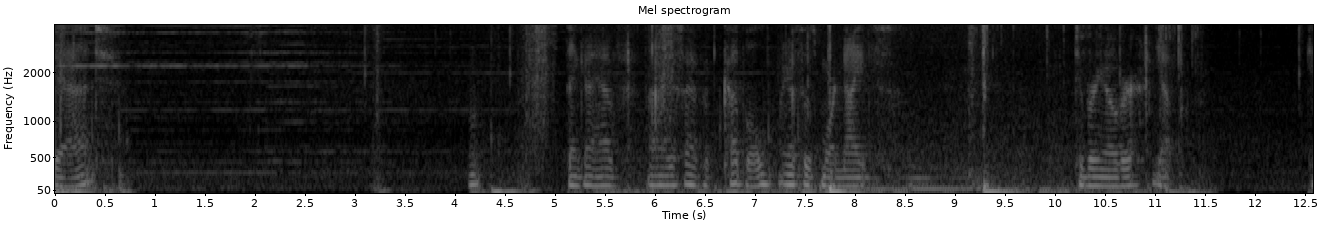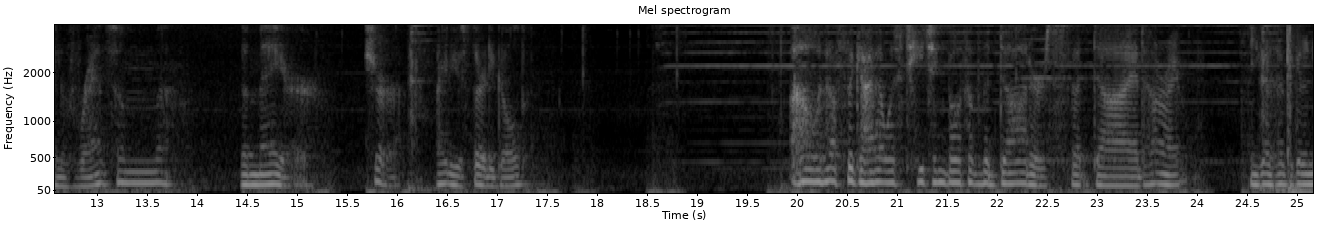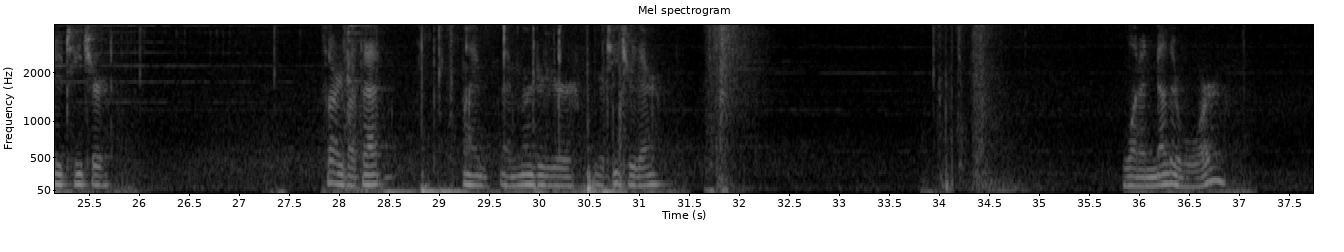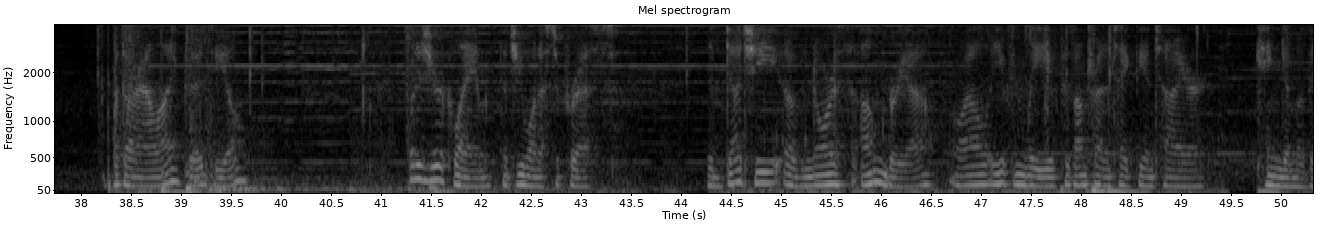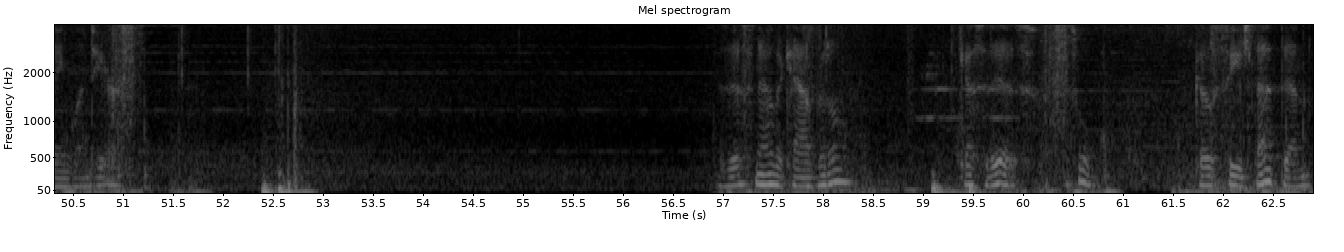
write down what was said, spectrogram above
stat. Oh, think I have. Uh, I guess I have a couple. I guess there's more knights to bring over. Yep. Can ransom the mayor. Sure. I could use 30 gold. Oh, and that's the guy that was teaching both of the daughters that died. Alright. You guys have to get a new teacher. Sorry about that. I, I murdered your, your teacher there. Won another war with our ally. Good deal. What is your claim that you want us to press? The Duchy of Northumbria. Well, you can leave because I'm trying to take the entire Kingdom of England here. Is this now the capital? Guess it is. This will go siege that then.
